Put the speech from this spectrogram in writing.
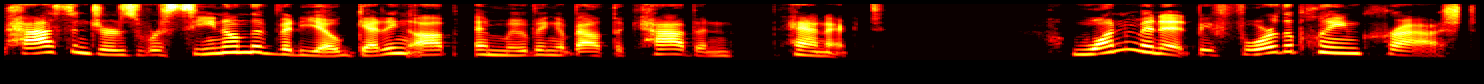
Passengers were seen on the video getting up and moving about the cabin, panicked. One minute before the plane crashed,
